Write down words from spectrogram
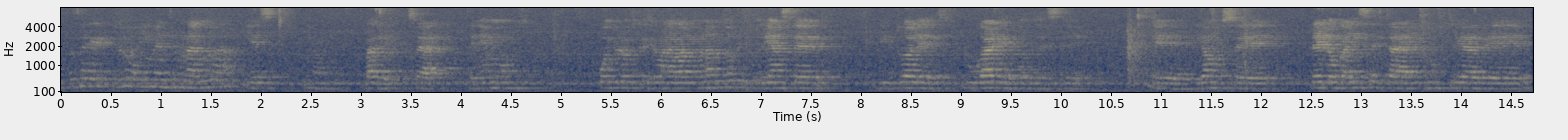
Entonces, yo ahí me entra una duda y es, no, vale, o sea, tenemos pueblos que se van abandonando que podrían ser virtuales lugares donde se, eh, digamos, se relocaliza esta industria de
